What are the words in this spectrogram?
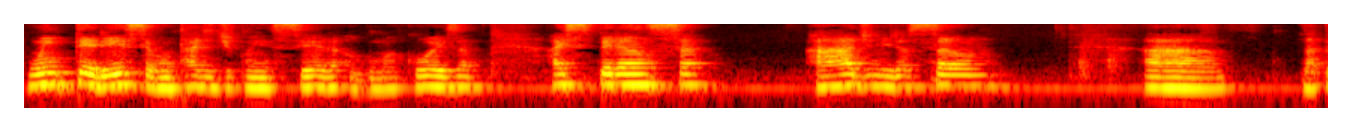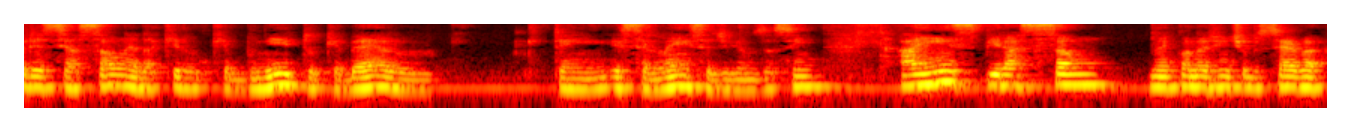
o interesse, a vontade de conhecer alguma coisa, a esperança, a admiração, a apreciação né, daquilo que é bonito, que é belo, que tem excelência, digamos assim, a inspiração, né, quando a gente observa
